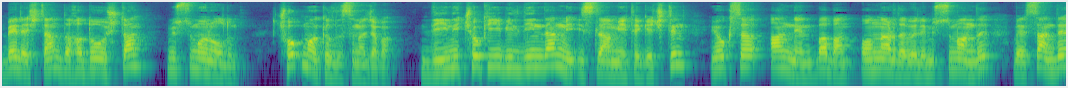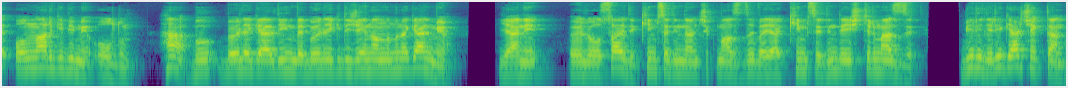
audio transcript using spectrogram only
beleşten daha doğuştan Müslüman oldun? Çok mu akıllısın acaba? Dini çok iyi bildiğinden mi İslamiyet'e geçtin yoksa annen baban onlar da böyle Müslümandı ve sen de onlar gibi mi oldun? Ha bu böyle geldiğin ve böyle gideceğin anlamına gelmiyor. Yani öyle olsaydı kimse dinden çıkmazdı veya kimse din değiştirmezdi. Birileri gerçekten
